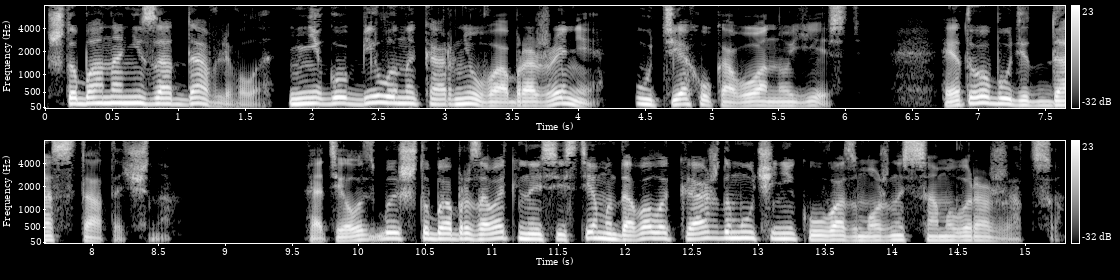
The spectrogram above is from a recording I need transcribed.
Чтобы она не задавливала, не губила на корню воображение у тех, у кого оно есть. Этого будет достаточно. Хотелось бы, чтобы образовательная система давала каждому ученику возможность самовыражаться.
